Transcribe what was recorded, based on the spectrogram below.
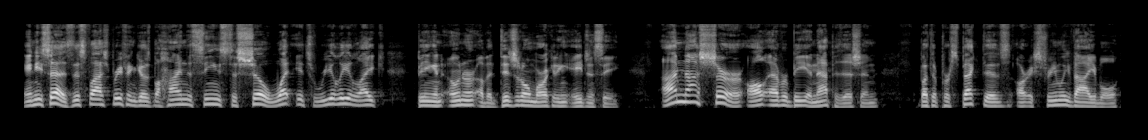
And he says this flash briefing goes behind the scenes to show what it's really like being an owner of a digital marketing agency. I'm not sure I'll ever be in that position, but the perspectives are extremely valuable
